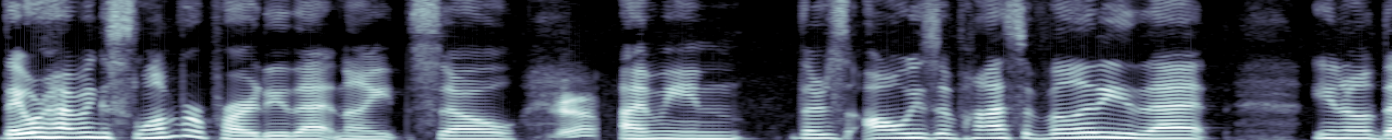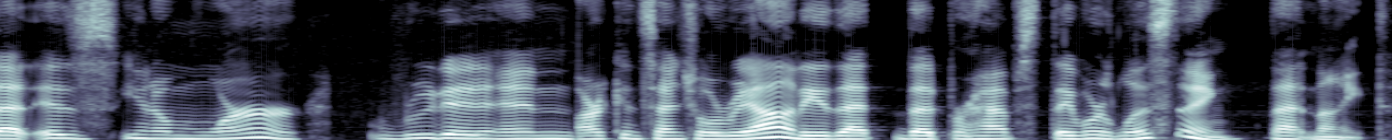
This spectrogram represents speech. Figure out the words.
they were having a slumber party that night so Yeah. i mean there's always a possibility that you know that is you know more rooted in our consensual reality that that perhaps they were listening that night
